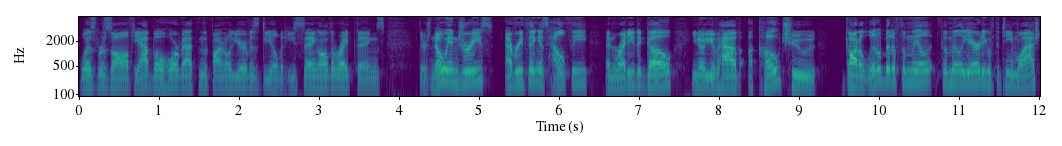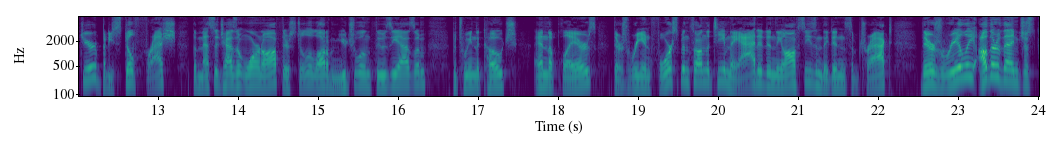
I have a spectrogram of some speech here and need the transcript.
was resolved. Yeah, Bo Horvat's in the final year of his deal, but he's saying all the right things. There's no injuries. Everything is healthy and ready to go. You know, you have a coach who got a little bit of famili- familiarity with the team last year, but he's still fresh. The message hasn't worn off. There's still a lot of mutual enthusiasm between the coach and the players. There's reinforcements on the team. They added in the offseason, they didn't subtract. There's really, other than just,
